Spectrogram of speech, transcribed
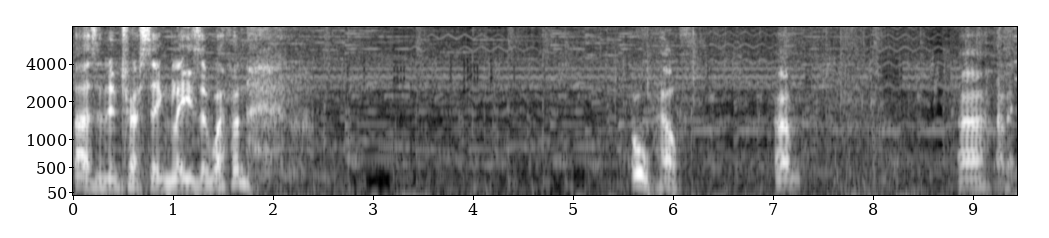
That is an interesting laser weapon. Oh, health. Um. Uh, Grab it.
